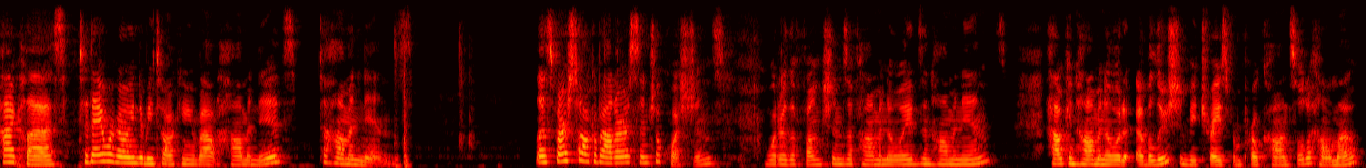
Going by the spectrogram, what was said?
Hi class, today we're going to be talking about hominids to hominins. Let's first talk about our essential questions. What are the functions of hominoids and hominins? How can hominoid evolution be traced from proconsul to homo?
